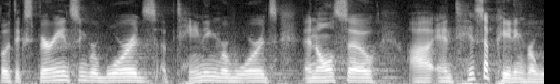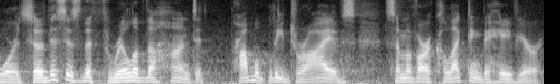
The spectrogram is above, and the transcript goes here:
both experiencing rewards, obtaining rewards, and also uh, anticipating rewards. So, this is the thrill of the hunt. It probably drives some of our collecting behavior.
